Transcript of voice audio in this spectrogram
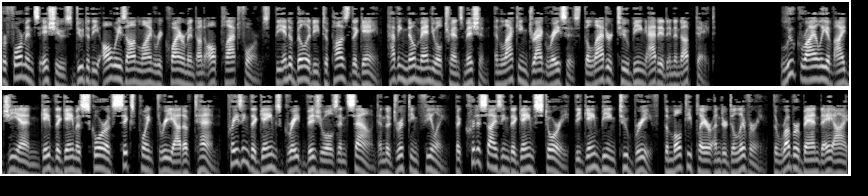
performance issues due to the always-online requirement on all platforms, the inability to pause the game, having no manual transmission, and lacking drag races the latter two being added in an update. Luke Reilly of IGN gave the game a score of 6.3 out of 10, praising the game's great visuals and sound and the drifting feeling, but criticizing the game's story, the game being too brief, the multiplayer under-delivering, the rubber band AI,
